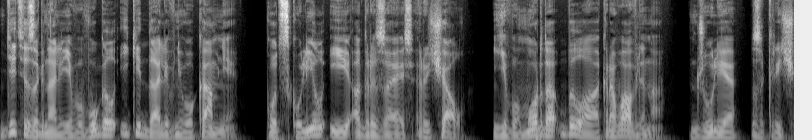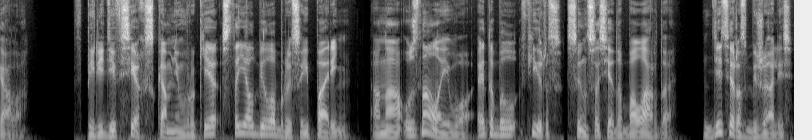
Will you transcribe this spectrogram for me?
Дети загнали его в угол и кидали в него камни. Кот скулил и, огрызаясь, рычал. Его морда была окровавлена. Джулия закричала. Впереди всех с камнем в руке стоял белобрысый парень. Она узнала его, это был Фирс, сын соседа Балларда. Дети разбежались.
